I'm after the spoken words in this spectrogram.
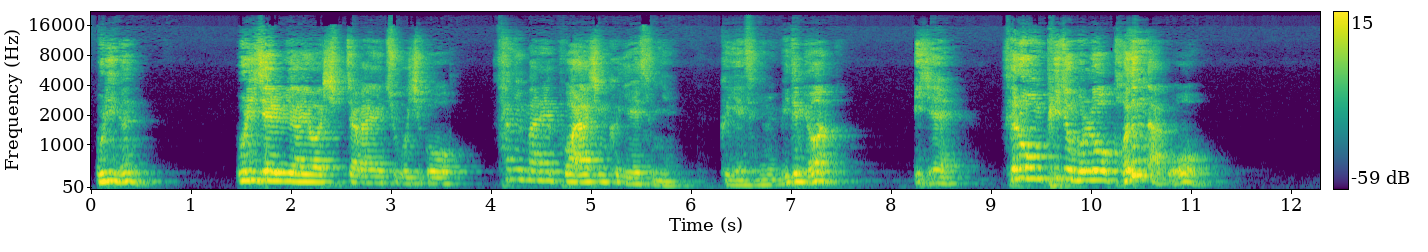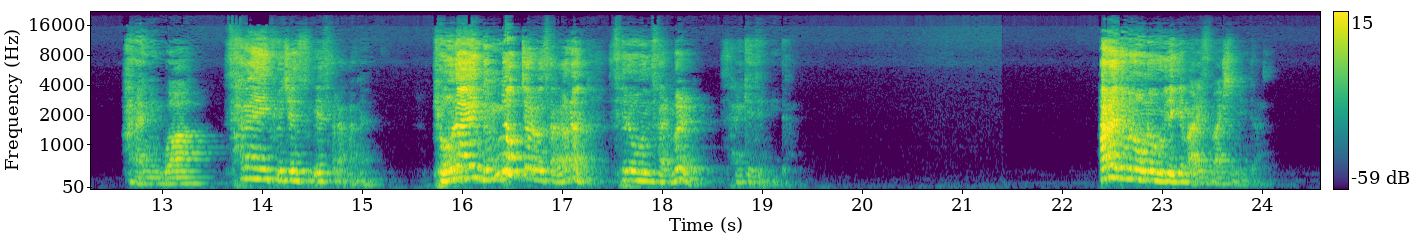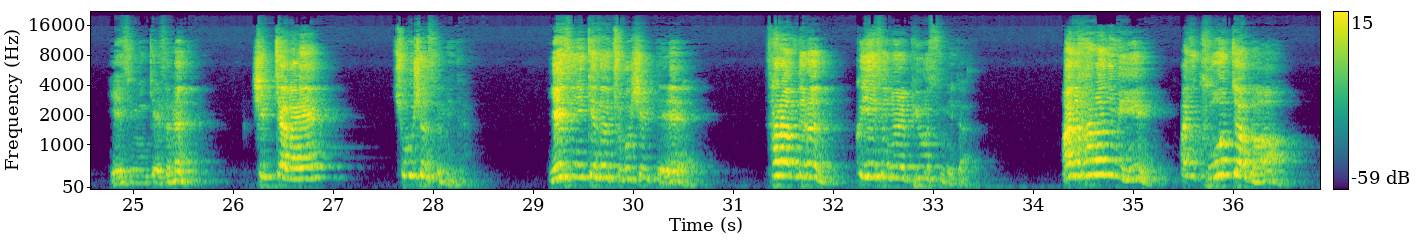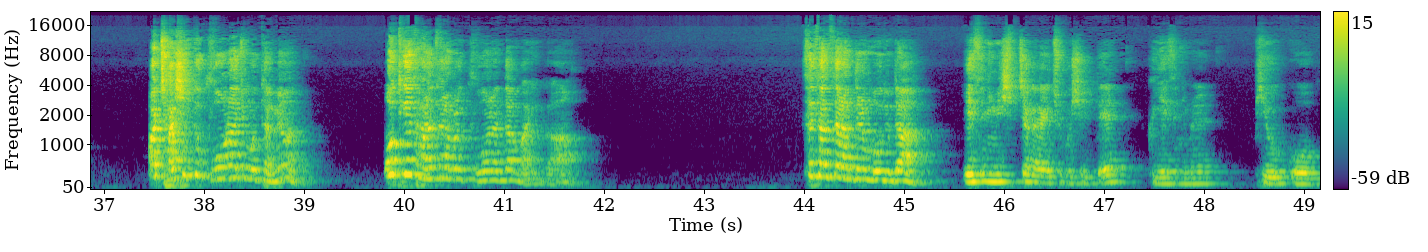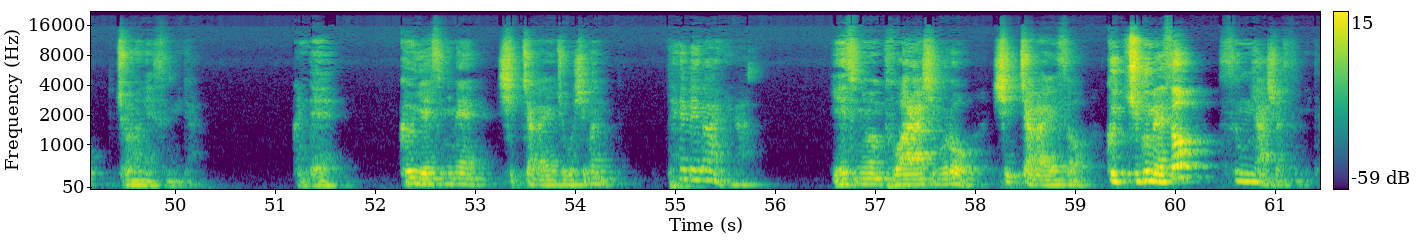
우리는 우리 죄를 위하여 십자가에 죽으시고 3일 만에 부활하신 그 예수님, 그 예수님을 믿으면 이제 새로운 피조물로 거듭나고 하나님과 사랑의 교제 속에 살아가는 변화의 능력자로 살아가는 새로운 삶을 살게 됩니다. 하나님은 오늘 우리에게 말씀하십니다. 예수님께서는 십자가에 죽으셨습니다. 예수님께서 죽으실 때 사람들은 그 예수님을 비웃습니다. 아니 하나님이 아니 구원자가 아, 자신도 구원하지 못하면 어떻게 다른 사람을 구원한단 말인가? 세상 사람들은 모두 다 예수님이 십자가에 죽으실 때 그 예수님을 비웃고 조롱했습니다. 그런데 그 예수님의 십자가에 죽으심은 패배가 아니라 예수님은 부활하심으로 십자가에서 그 죽음에서 승리하셨습니다.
